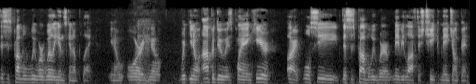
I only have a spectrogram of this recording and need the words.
this is probably where Willian's going to play, you know, or mm-hmm. you know, you know, Ampadu is playing here. All right, we'll see. This is probably where maybe Loftus Cheek may jump in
